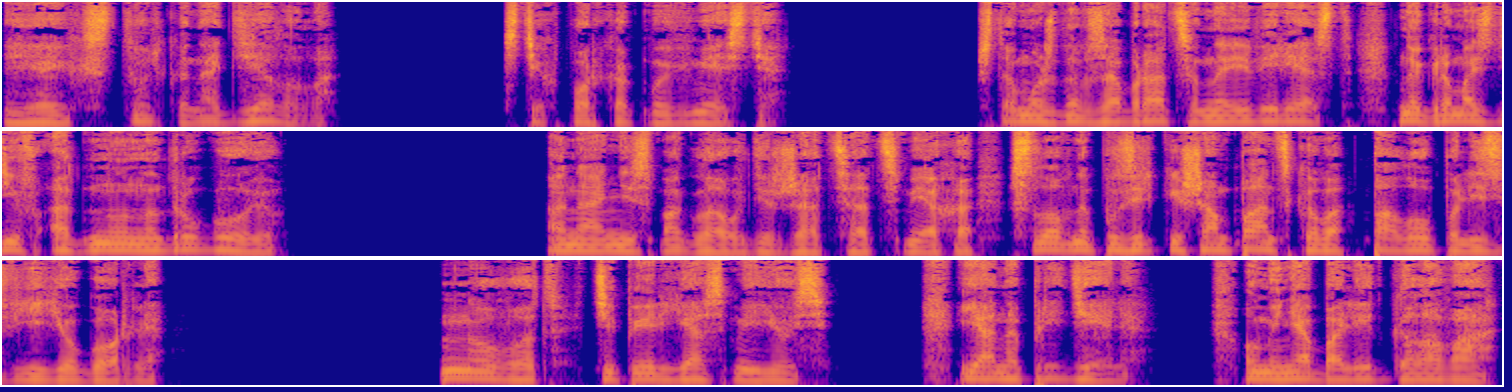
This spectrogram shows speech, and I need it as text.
«Я их столько наделала с тех пор, как мы вместе что можно взобраться на Эверест, нагромоздив одну на другую. Она не смогла удержаться от смеха, словно пузырьки шампанского полопались в ее горле. «Ну вот, теперь я смеюсь. Я на пределе. У меня болит голова.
